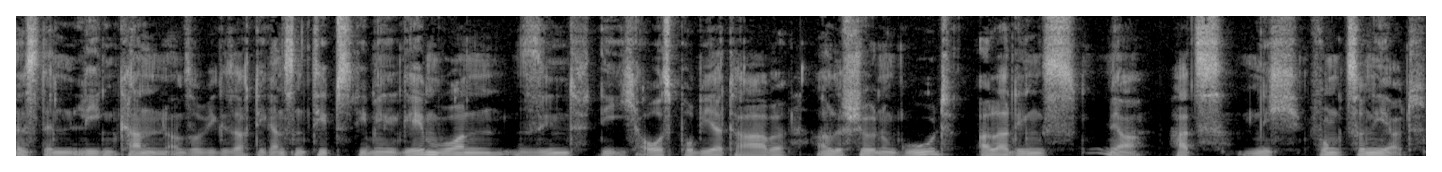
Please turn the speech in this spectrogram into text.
es denn liegen kann. Also wie gesagt, die ganzen Tipps, die mir gegeben worden sind, die ich ausprobiert habe, alles schön und gut. Allerdings, ja, hat's nicht funktioniert.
